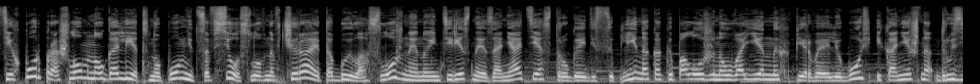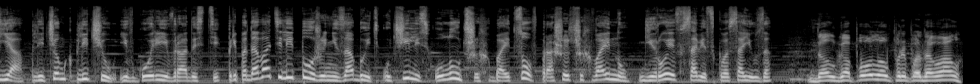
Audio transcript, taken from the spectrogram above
С тех пор прошло много лет, но помнится все, словно вчера это было. Сложное, но интересное занятие, строгая дисциплина, как и положено у военных, первая любовь и, конечно, друзья, плечом к плечу и в горе, и в радости. Преподавателей тоже не забыть, учились у лучших бойцов, прошедших войну, героев Советского Союза. Долгополов преподавал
